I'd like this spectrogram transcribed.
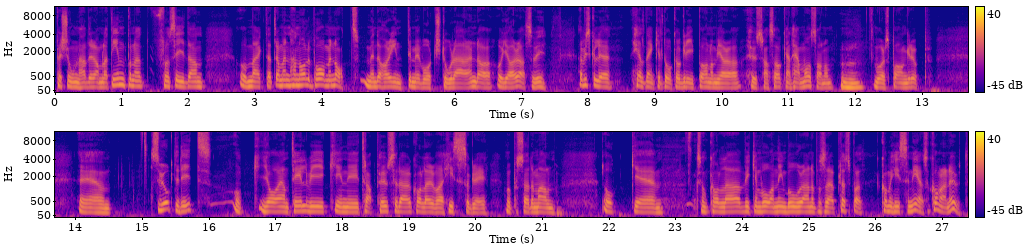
personen hade ramlat in på något, från sidan och märkt att ja, men han håller på med något, men det har inte med vårt stora ärende att göra. Så vi, ja, vi skulle helt enkelt åka och gripa honom och göra husrannsakan hemma hos honom, Mm. vår spangrupp. Eh, så vi åkte dit och jag och en till, vi gick in i trapphuset där och kollade, det var hiss och grejer, var på Södermalm. Och eh, liksom kolla vilken våning bor han på sådär. Plötsligt bara kommer hissen ner så kommer han ut.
